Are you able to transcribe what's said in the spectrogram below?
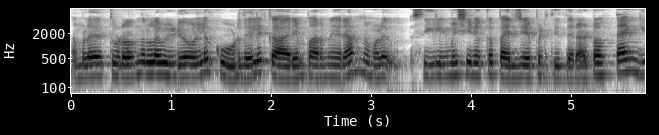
നമ്മൾ തുടർന്നുള്ള വീഡിയോകളിൽ കൂടുതൽ കാര്യം പറഞ്ഞുതരാം. നമ്മൾ സീലിംഗ് മെഷീനൊക്കെ പരിചയപ്പെടുത്തി തരാം കേട്ടോ. താങ്ക്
